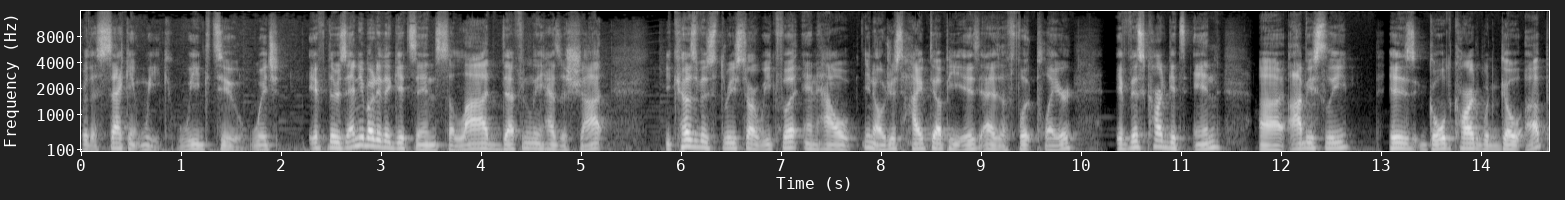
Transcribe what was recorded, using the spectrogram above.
for the second week, week two, which if there's anybody that gets in, Salah definitely has a shot because of his three star weak foot and how, you know, just hyped up he is as a foot player. If this card gets in, uh, obviously, his gold card would go up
